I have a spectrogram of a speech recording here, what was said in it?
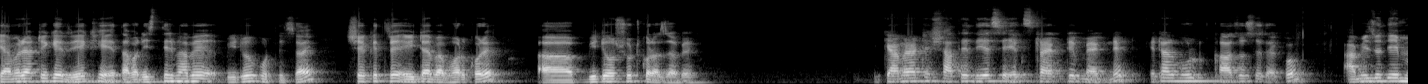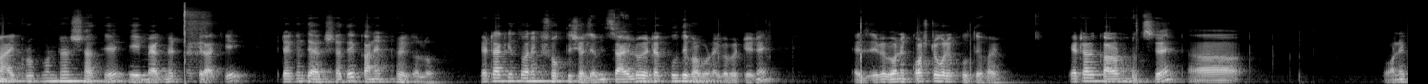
ক্যামেরাটিকে রেখে তারপর স্থিরভাবে ভিডিও করতে চায়, সেক্ষেত্রে এইটা ব্যবহার করে ভিডিও শ্যুট করা যাবে। ক্যামেরাটির সাথে দিয়েছে এক্সট্রা অ্যাক্টিভ ম্যাগনেট এটার মূল কাজ হচ্ছে দেখো, আমি যদি এই মাইক্রোফোনটার সাথে এই ম্যাগনেটটাকে রাখি, এটা কিন্তু একসাথে কানেক্ট হয়ে গেল। এটা কিন্তু অনেক শক্তিশালী। আমি চাইলেও এটা খুলতে পারব না এভাবে টেনে। এভাবে অনেক কষ্ট করে খুলতে হয়। এটার কারণ হচ্ছে অনেক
